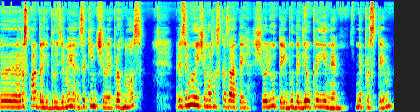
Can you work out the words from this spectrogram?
е, розклад, дорогі друзі, ми закінчили прогноз. Резюмуючи, можна сказати, що лютий буде для України непростим.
